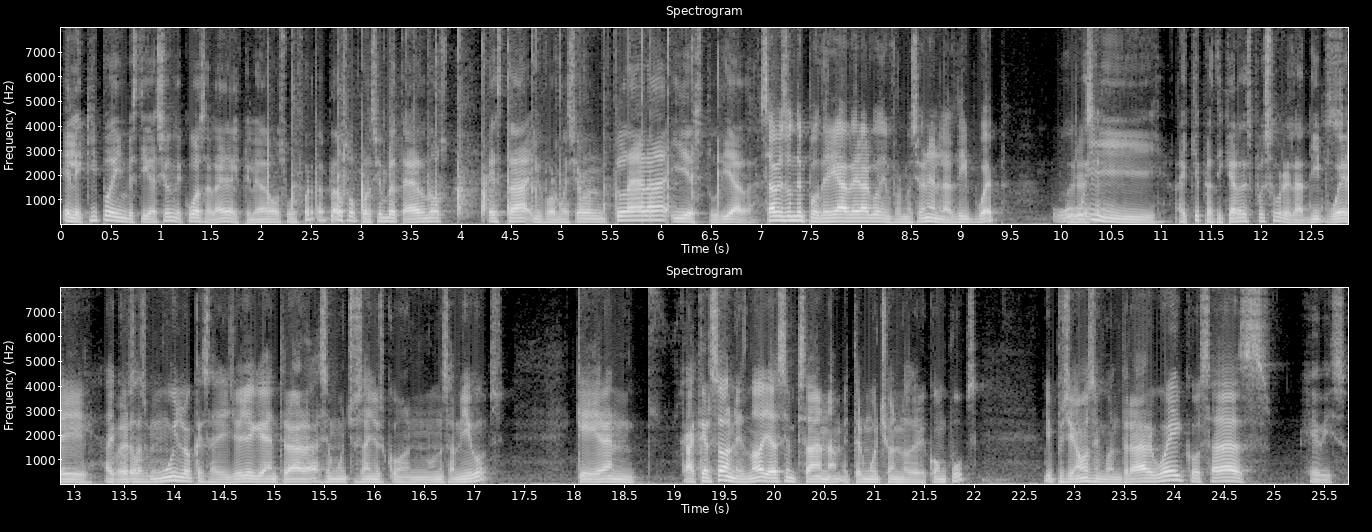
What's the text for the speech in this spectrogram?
el equipo de investigación de Cubas al Aire, al que le damos un fuerte aplauso por siempre traernos esta información clara y estudiada. ¿Sabes dónde podría haber algo de información en la Deep Web? Uy, hay que platicar después sobre la Deep Web. Sí, hay ver, cosas muy locas ahí. Yo llegué a entrar hace muchos años con unos amigos que eran hackersones, ¿no? Ya se empezaban a meter mucho en lo del compus. Y pues llegamos a encontrar, güey, cosas Heavies.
